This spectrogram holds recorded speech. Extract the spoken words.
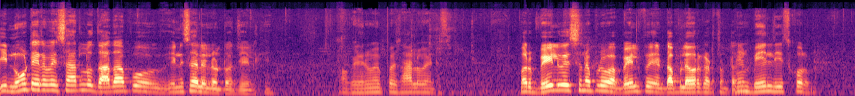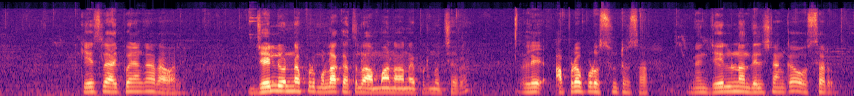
ఈ నూట ఇరవై సార్లు దాదాపు ఎన్నిసార్లు వెళ్ళి ఉంటావు జైలుకి? ఒక ఇరవై ముప్పై సార్లు పోయింది సార్. మరి బెయిల్ వేసినప్పుడు ఆ బెయిల్ డబ్బులు ఎవరు కడుతుంటారు? నేను బెయిల్ తీసుకోను. కేసులు అయిపోయాక రావాలి. జైల్లో ఉన్నప్పుడు ములాఖతులు అమ్మా నాన్న ఎప్పుడు వచ్చారా? లే అప్పుడప్పుడు వస్తుంటారు సార్. నేను జైలు ఉన్నాను తెలిసినాక వస్తారు.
